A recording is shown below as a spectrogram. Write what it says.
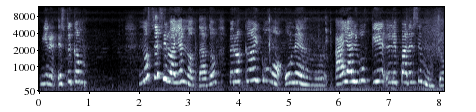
Miren, este campo... No sé si lo hayan notado, pero acá hay como un error. Hay algo que le parece mucho.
